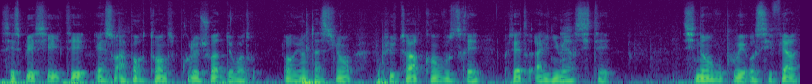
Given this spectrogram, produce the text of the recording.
Ces spécialités, elles sont importantes pour le choix de votre orientation plus tard quand vous serez peut-être à l'université. Sinon, vous pouvez aussi faire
